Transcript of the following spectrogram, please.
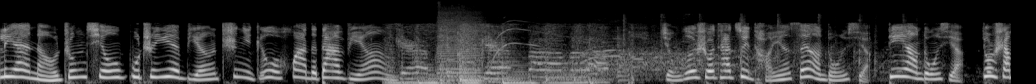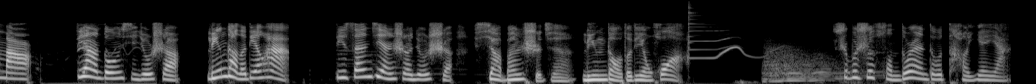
恋爱脑中秋不吃月饼，吃你给我画的大饼。囧哥说他最讨厌三样东西，第一样东西就是上班，第二样东西就是领导的电话，第三件事就是下班时间领导的电话。是不是很多人都讨厌呀？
